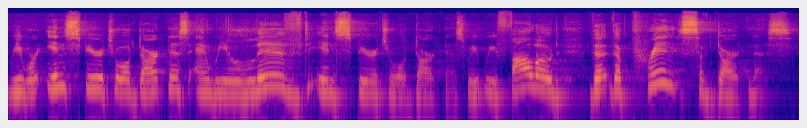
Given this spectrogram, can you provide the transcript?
We were in spiritual darkness and we lived in spiritual darkness. We, we followed the, the prince of darkness.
